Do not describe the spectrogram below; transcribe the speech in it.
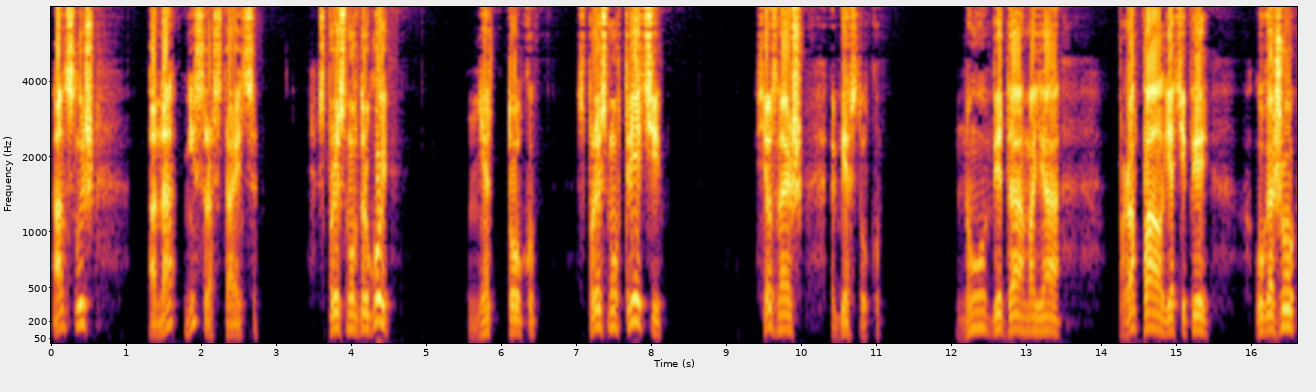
Ан, слышь, она не срастается. Спрыснул в другой — нет толку. Спрыснул в третий — все, знаешь, без толку. Ну, беда моя, пропал я теперь, угожу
